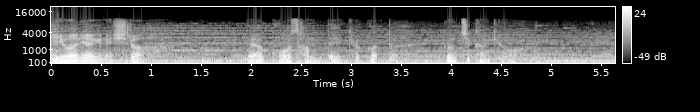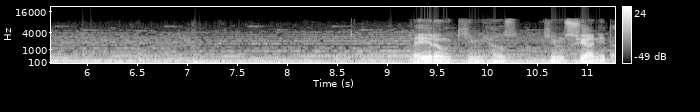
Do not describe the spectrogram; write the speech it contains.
이번 이야기는 싫어. 내가 고3 때 겪었던 끔찍한 경험. 내 이름은 김현수, 김수연이다.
